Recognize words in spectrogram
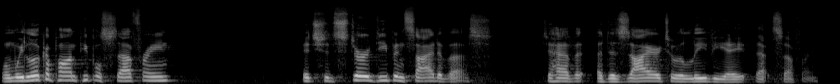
When we look upon people suffering, it should stir deep inside of us to have a desire to alleviate that suffering.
